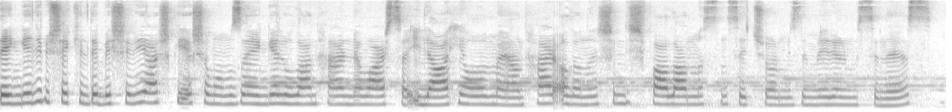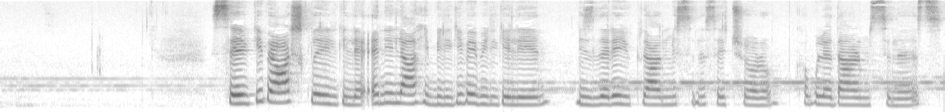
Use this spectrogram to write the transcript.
dengeli bir şekilde beşeri aşkı yaşamamıza engel olan her ne varsa, ilahi olmayan her alanın şimdi şifalanmasını seçiyorum. İzin verir misiniz? Sevgi ve aşkla ilgili en ilahi bilgi ve bilgeliğin bizlere yüklenmesini seçiyorum. Kabul eder misiniz?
